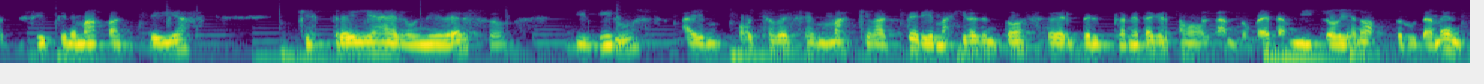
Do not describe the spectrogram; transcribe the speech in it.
es decir, tiene más bacterias que estrellas en el universo, y virus hay ocho veces más que bacterias. Imagínate entonces del, planeta que estamos hablando, un planeta microbiano absolutamente.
